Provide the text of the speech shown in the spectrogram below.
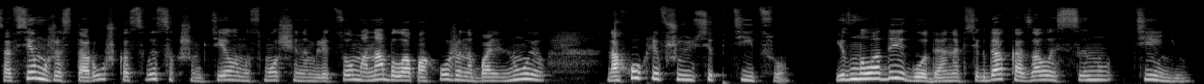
Совсем уже старушка с высохшим телом и сморщенным лицом, она была похожа на больную, нахохлившуюся птицу. И в молодые годы она всегда казалась сыну тенью,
